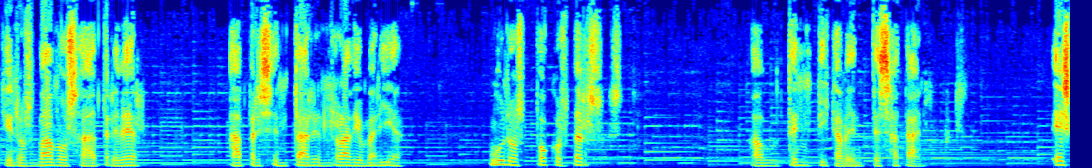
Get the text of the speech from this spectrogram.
que nos vamos a atrever a presentar en Radio María unos pocos versos auténticamente satánicos. Es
